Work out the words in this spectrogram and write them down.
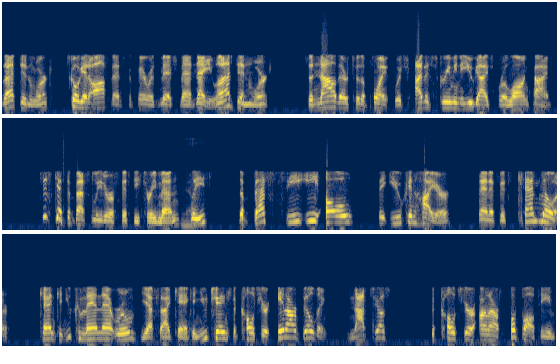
That didn't work. Let's go get offense to pair with Mitch. Matt Nagy. Well, that didn't work. So now they're to the point which I've been screaming to you guys for a long time. Just get the best leader of 53 men, please. The best CEO that you can hire. And if it's Ken Miller, Ken, can you command that room? Yes, I can. Can you change the culture in our building? Not just the culture on our football team,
